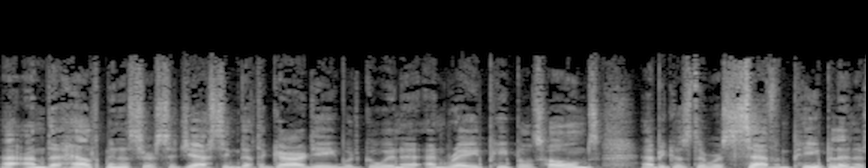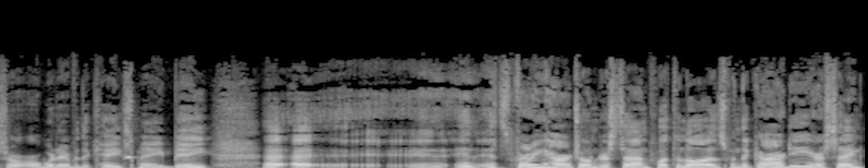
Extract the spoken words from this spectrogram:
uh, and the health minister suggesting that the Gardaí would go in and raid people's homes because there were seven people in it, or, or whatever the case may be. It, it's very hard to understand what the law is when the Gardaí are saying,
